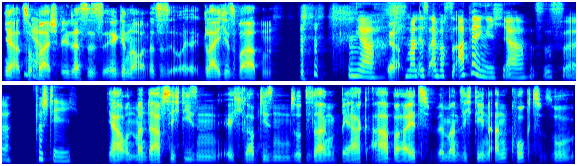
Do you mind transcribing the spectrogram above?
Ja, zum ja. Beispiel. Das ist äh, genau, das ist äh, gleiches Warten. ja, ja, man ist einfach so abhängig, ja. Das ist, äh, verstehe ich. Ja, und man darf sich diesen, ich glaube, diesen sozusagen Berg Arbeit, wenn man sich den anguckt, so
